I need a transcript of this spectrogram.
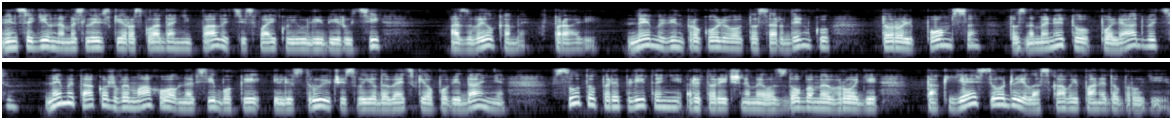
Він сидів на мисливській розкладаній палиці з файкою у лівій руці, а з вилками в правій. Ними він проколював то сардинку, то роль помса, то знамениту полядвицю. Ними також вимахував на всі боки, ілюструючи свої ловецькі оповідання, суто переплітані риторичними оздобами вроді так єсть, отже, і ласкавий пане добродію.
